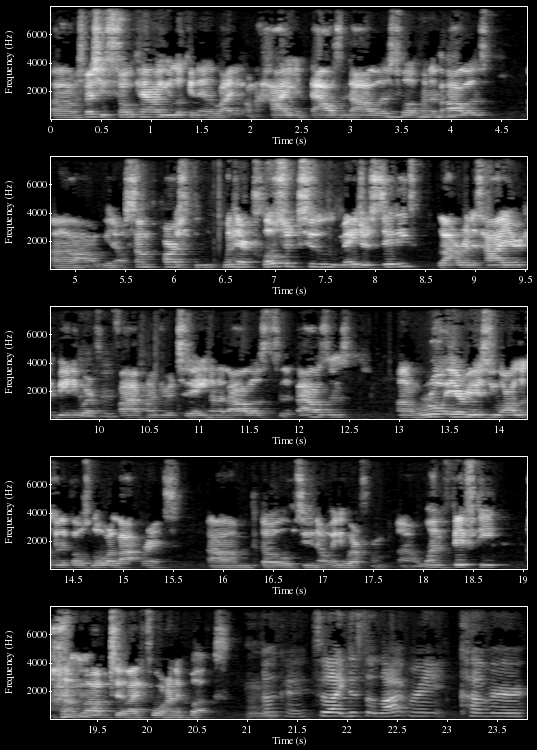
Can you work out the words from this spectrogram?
um, especially SoCal, you're looking at like on the high end thousand dollars, mm-hmm. twelve hundred dollars. Um, you know, some parts when they're closer to major cities, lot rent is higher. It could be anywhere mm-hmm. from five hundred to eight hundred dollars to the thousands. Um, rural areas, you are looking at those lower lot rents. Um, those you know anywhere from uh, one fifty um, mm-hmm. up to like four hundred bucks. Mm-hmm. Okay, so like does the lot rent cover?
